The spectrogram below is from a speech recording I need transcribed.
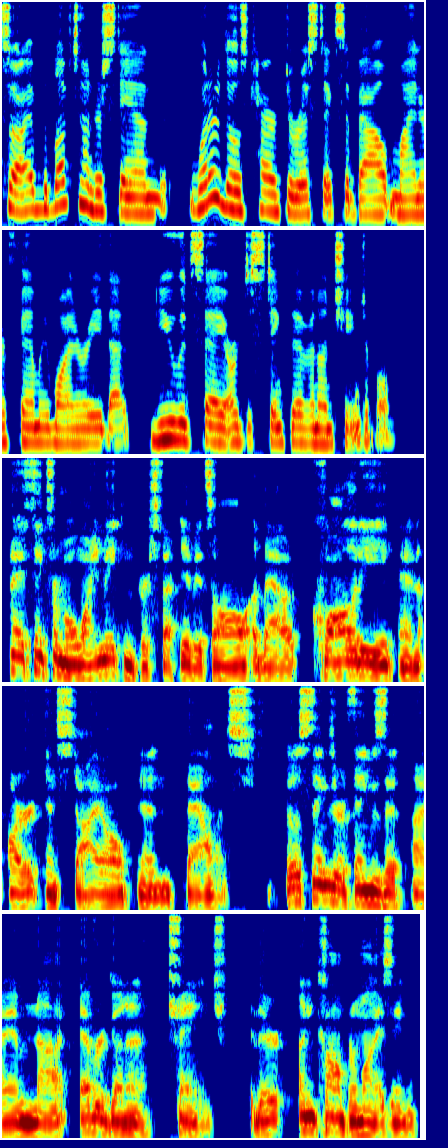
So I would love to understand what are those characteristics about Miner Family Winery that you would say are distinctive and unchangeable? I think from a winemaking perspective, it's all about quality and art and style and balance. Those things are things that I am not ever going to change. They're uncompromising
